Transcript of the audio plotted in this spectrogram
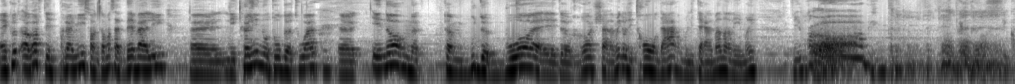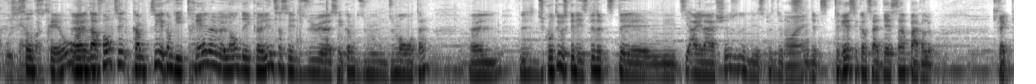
Écoute, Orof, t'es le premier, ça commence à dévaler euh, les collines autour de toi. Euh, énorme comme bout de bois et de roches à la main, comme des troncs d'arbres littéralement dans les mains. Puis- C'est croustillant, Sont du très haut. Euh, hein? dans le fond, tu sais, comme tu sais, il y a comme des traits là, le long des collines, ça c'est du, euh, c'est comme du, du montant. Euh, du côté où il y a des espèces de petites, euh, les petits eyelashes, là, les espèces de petits, Ouais. de petits traits, c'est comme ça descend par là. Fait que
